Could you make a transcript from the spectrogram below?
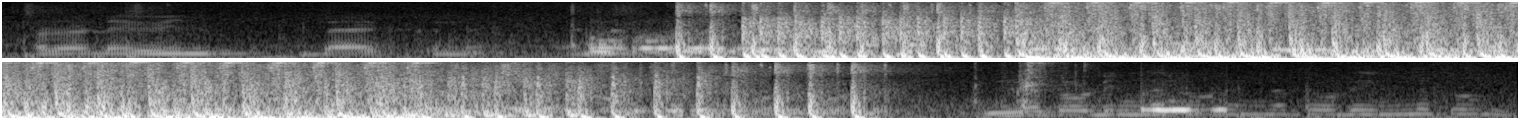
അവിടെ ഡെവിൽ ബാക്കിന് ഇന്നെ തൊടി ഇന്നെ തൊടി ഇന്നെ തൊടി.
